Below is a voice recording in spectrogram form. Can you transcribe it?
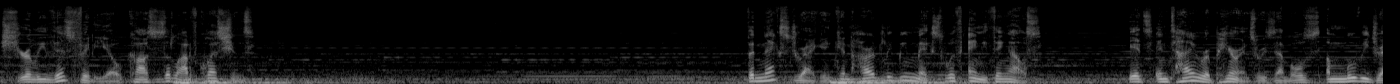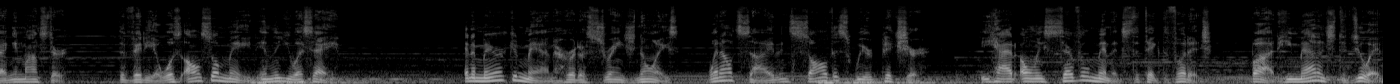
Surely this video causes a lot of questions. The next dragon can hardly be mixed with anything else. Its entire appearance resembles a movie dragon monster. The video was also made in the USA. An American man heard a strange noise, went outside and saw this weird picture. He had only several minutes to take the footage, but he managed to do it,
